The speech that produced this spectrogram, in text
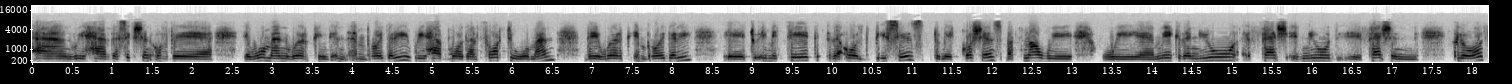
and we have the section of the woman working in embroidery. We have more than 40 women. They work embroidery uh, to imitate the old pieces to make cushions but now we we uh, make the new fashion new uh, fashion cloth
